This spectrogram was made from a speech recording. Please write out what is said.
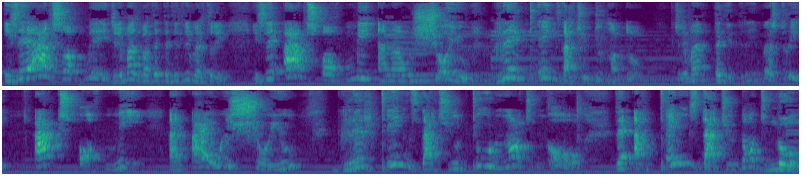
He said, Ask of me, Jeremiah 33, verse 3. He said, Ask of me, and I will show you great things that you do not know. Jeremiah 33, verse 3. Ask of me, and I will show you great things that you do not know. There are things that you don't know.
